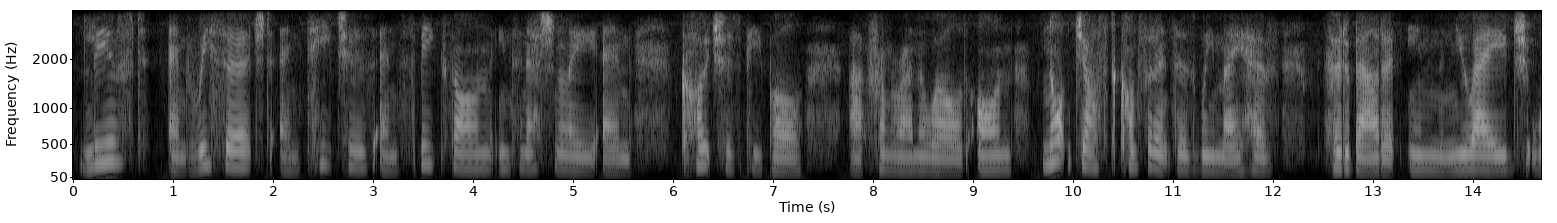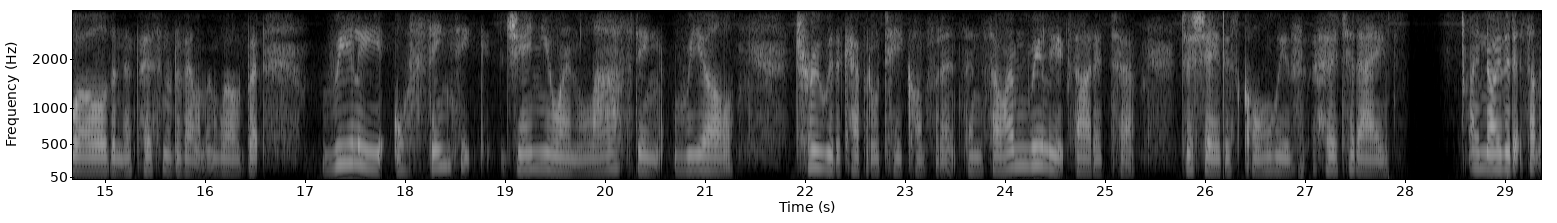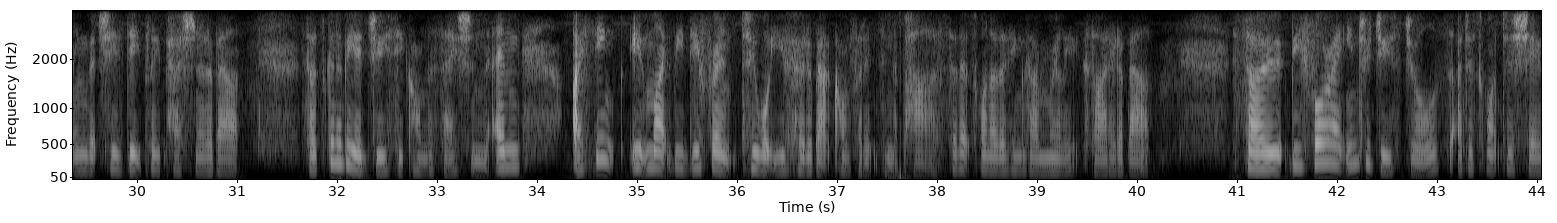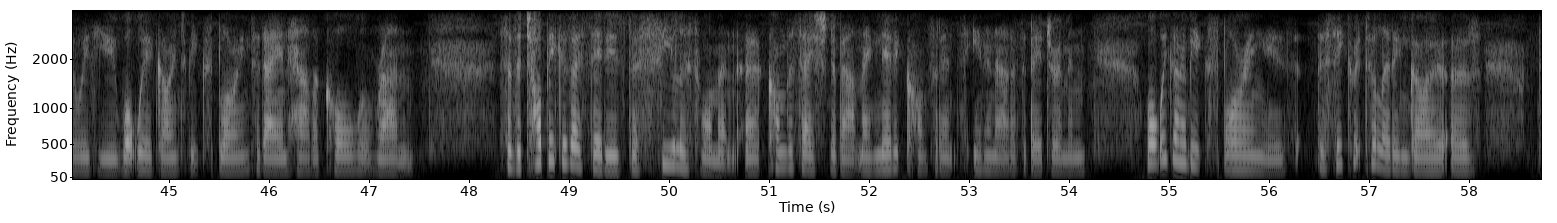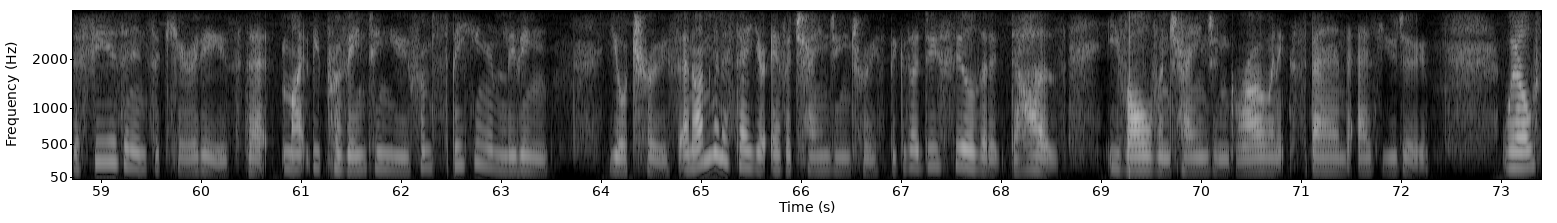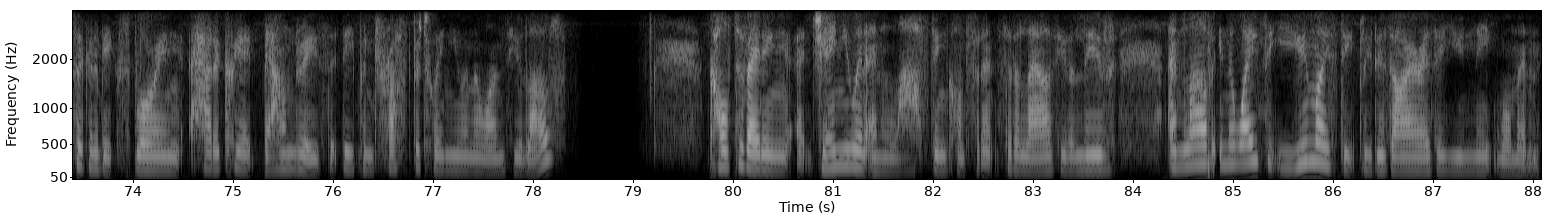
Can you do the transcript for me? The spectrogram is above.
lived and researched and teaches and speaks on internationally and coaches people uh, from around the world on not just confidence as we may have heard about it in the new age world and the personal development world, but really authentic, genuine, lasting, real, true with a capital T confidence. And so I'm really excited to to share this call with her today. I know that it's something that she's deeply passionate about. So it's going to be a juicy conversation. And I think it might be different to what you've heard about confidence in the past. So that's one of the things I'm really excited about. So before I introduce Jules, I just want to share with you what we're going to be exploring today and how the call will run. So the topic, as I said, is the fearless woman, a conversation about magnetic confidence in and out of the bedroom. And what we're going to be exploring is the secret to letting go of the fears and insecurities that might be preventing you from speaking and living your truth. And I'm going to say your ever changing truth because I do feel that it does evolve and change and grow and expand as you do. We're also going to be exploring how to create boundaries that deepen trust between you and the ones you love. Cultivating a genuine and lasting confidence that allows you to live and love in the ways that you most deeply desire as a unique woman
